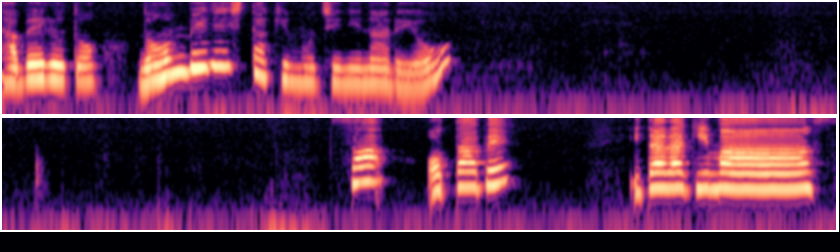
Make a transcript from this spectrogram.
食べるとのんびりした気持ちになるよ。さあお食べいただきます。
